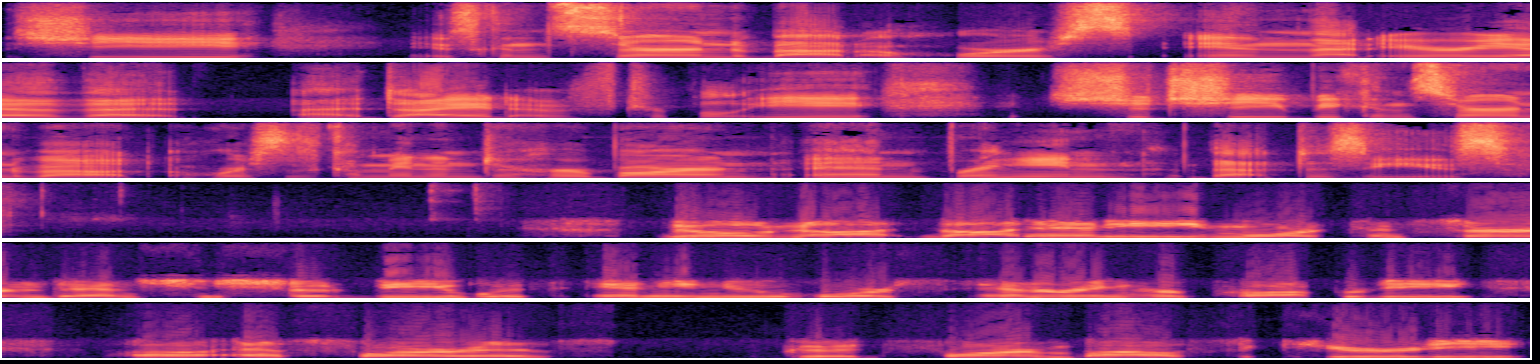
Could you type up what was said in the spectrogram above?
she is concerned about a horse in that area that uh, died of triple E. Should she be concerned about horses coming into her barn and bringing that disease? No, not not any more concerned than she should be with any new horse entering her property. Uh, as far as good farm biosecurity,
